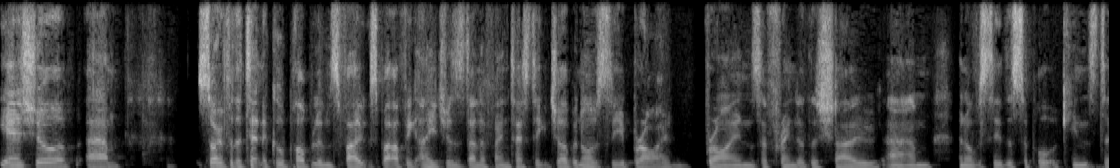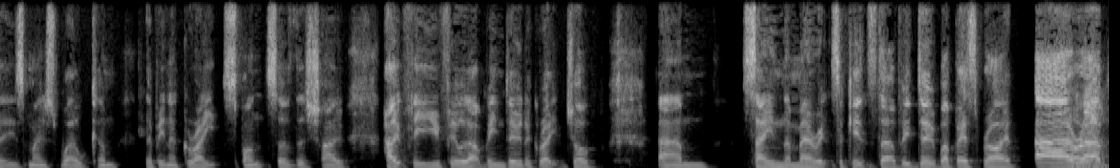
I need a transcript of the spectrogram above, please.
Yeah, sure. Um, sorry for the technical problems, folks, but I think Adrian's done a fantastic job, and obviously Brian. Brian's a friend of the show, um, and obviously the support of Kinsta is most welcome. They've been a great sponsor of the show. Hopefully, you feel that I've been doing a great job um, saying the merits of Kinsta. I've been doing my best, Brian. Uh, oh, yeah. um,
